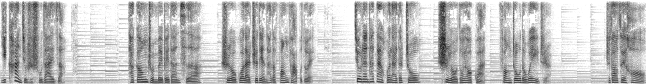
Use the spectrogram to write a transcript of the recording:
一看就是书呆子。他刚准备背单词，室友过来指点他的方法不对，就连他带回来的粥，室友都要管放粥的位置。直到最后，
